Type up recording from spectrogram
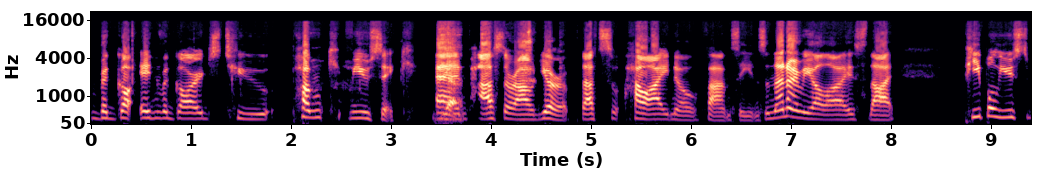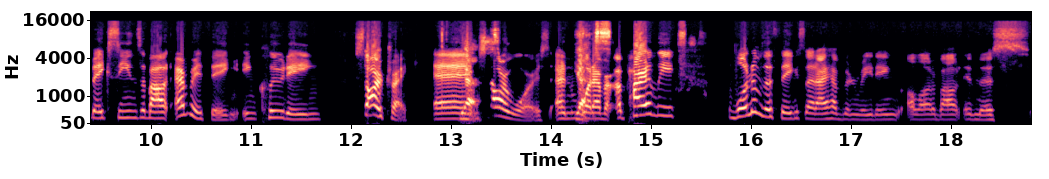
rega- in regards to punk music and passed around Europe. That's how I know fanzines. And then I realized that people used to make zines about everything, including Star Trek and Yes. Star Wars and Yes. whatever. Apparently, one of the things that I have been reading a lot about in this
